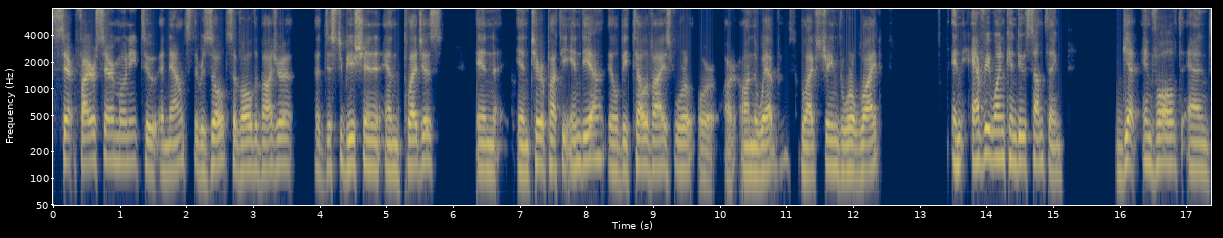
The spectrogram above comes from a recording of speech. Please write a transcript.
fire ceremony to announce the results of all the Bhadra uh, distribution and pledges in in Tirupati, India. It'll be televised world or, or on the web, live streamed worldwide, and everyone can do something. Get involved and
